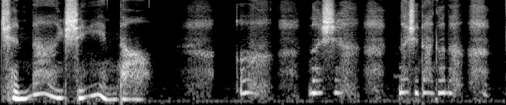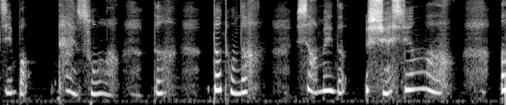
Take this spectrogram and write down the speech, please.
陈娜呻吟道：“啊，那是，那是大哥的鸡巴太粗了，都都捅到小妹的血心了，啊！”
